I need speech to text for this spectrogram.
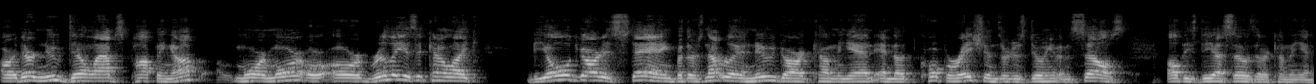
are there new dental labs popping up more and more or or really is it kind of like the old guard is staying, but there's not really a new guard coming in, and the corporations are just doing it themselves. All these DSOs that are coming in.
